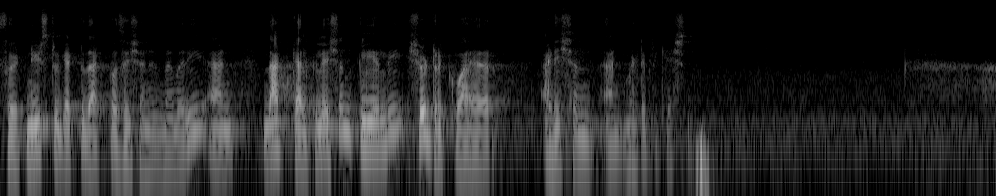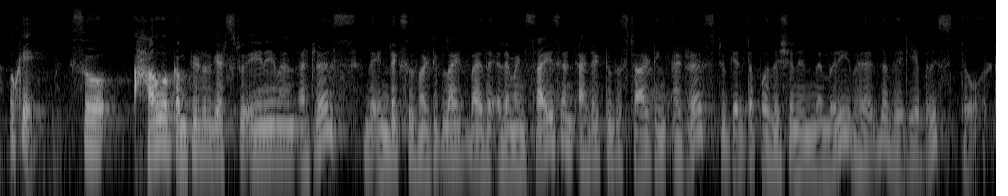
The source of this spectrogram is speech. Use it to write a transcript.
So it needs to get to that position in memory and that calculation clearly should require addition and multiplication. Okay, so how a computer gets to a name and address, the index is multiplied by the element size and added to the starting address to get the position in memory where the variable is stored.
